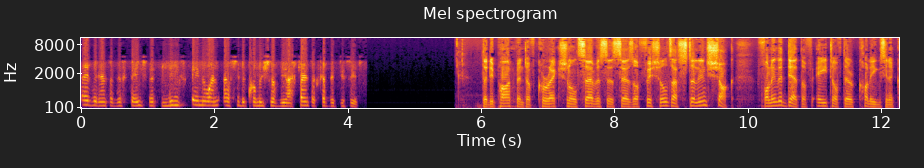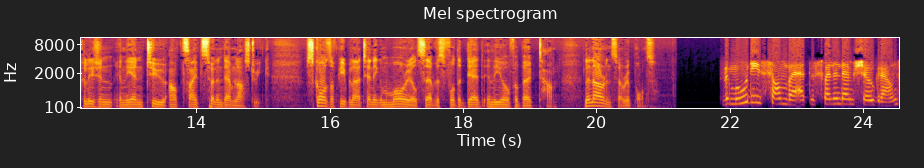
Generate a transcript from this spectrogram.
evidence at this stage that links anyone else to the commission of the offence except the deceased. The Department of Correctional Services says officials are still in shock following the death of eight of their colleagues in a collision in the N2 outside Swellendam last week. Scores of people are attending a memorial service for the dead in the Overberg town. Lenarensa reports. The mood is somber at the Swellendam Showgrounds,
